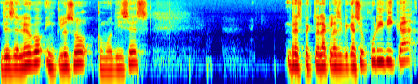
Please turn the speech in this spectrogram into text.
Desde luego, incluso, como dices, respecto a la clasificación jurídica,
